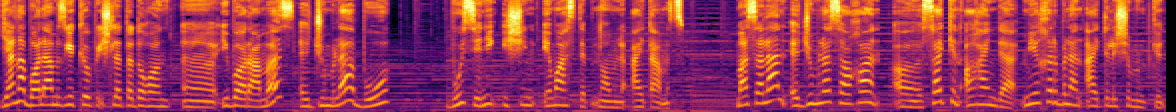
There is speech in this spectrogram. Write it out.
Yana bolamizga ko'p ishlatadigan e, iboramiz. E, jumla bu bu sening ishing emas deb nomla aytamiz. Masalan e, jumla sohon e, sokin ohangda mehr bilan aytilishi mumkin.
